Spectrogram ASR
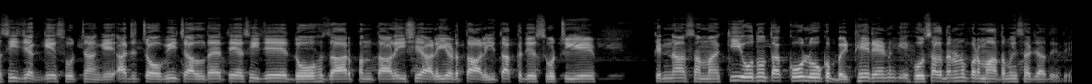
ਅਸੀਂ ਜੇ ਅੱਗੇ ਸੋਚਾਂਗੇ, ਅੱਜ 24 ਚੱਲਦਾ ਹੈ ਤੇ ਅਸੀਂ ਜੇ 2045 46 48 ਤੱਕ ਜੇ ਸੋਚੀਏ, ਕਿੰਨਾ ਸਮਾਂ, ਕੀ ਉਦੋਂ ਤੱਕ ਉਹ ਲੋਕ ਬੈਠੇ ਰਹਿਣਗੇ? ਹੋ ਸਕਦਾ ਉਹਨਾਂ ਨੂੰ ਪਰਮਾਤਮਾ ਹੀ ਸਜ਼ਾ ਦੇ ਦੇ।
